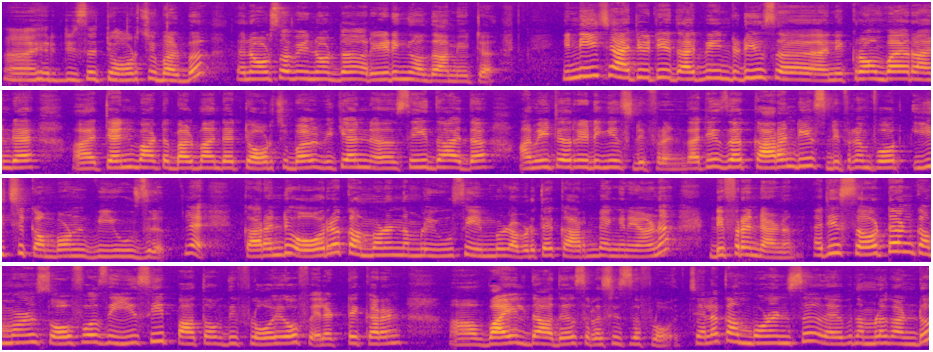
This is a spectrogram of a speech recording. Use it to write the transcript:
uh, here it is a torch bulb then also we note the reading of the ammeter. In each activity that we introduce uh, nichrome wire and a uh, 10 watt bulb and a torch bulb, we can uh, see that the ammeter reading is different. That is the current is different for each component we used. Current ഓരോ കമ്പോണന്റ് നമ്മൾ യൂസ് ചെയ്യുമ്പോൾ അവിടുത്തെ കറണ്ട് എങ്ങനെയാണ്? ഡിഫറെന്റ് ആണ്. That is certain components offers easy path of the flow of electric current while the others resist the flow ചില കമ്പോണൻസ് അതായത് നമ്മൾ കണ്ടു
